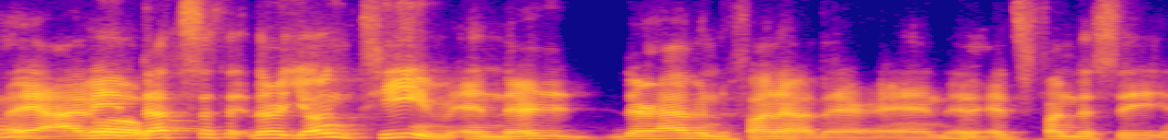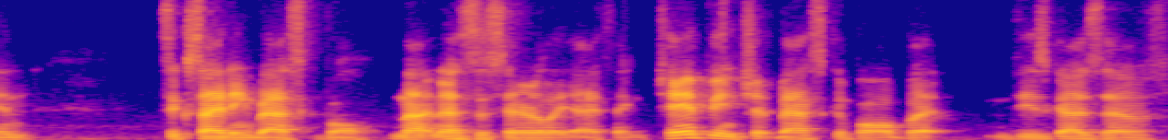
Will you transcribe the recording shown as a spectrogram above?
yeah, I mean oh. that's the th- they're a young team, and they're they're having fun out there, and it, it's fun to see. And it's exciting basketball. Not necessarily, I think, championship basketball, but these guys have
